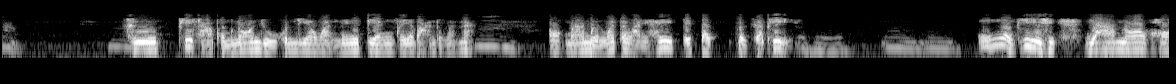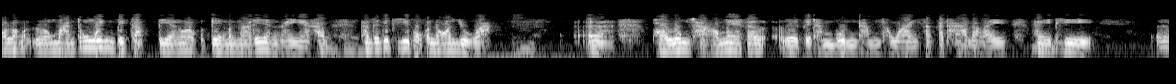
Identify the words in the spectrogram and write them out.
ครับมคือพี่สาวผมนอนอยู่คนเดียววันในเตียงพยาบาลตรงนั้นน่ะอืมออกมาเหมือนว่าจะไหลให้ไปตกตึกอะพี่โอ้โหอืม อืมโอ้พี่ยามรอพอโรงพยาบาลต้องวิ่งไปจับเตียงว่าเตียงมันมาได้ยังไงอะครับทั้งที่พี่ผมก็นอนอยู่อะครับเออ พอรุ่งเช้าแม่ก็เลยไปทำบุญทำถวายสังฆทานอะไรให้พี่เออ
